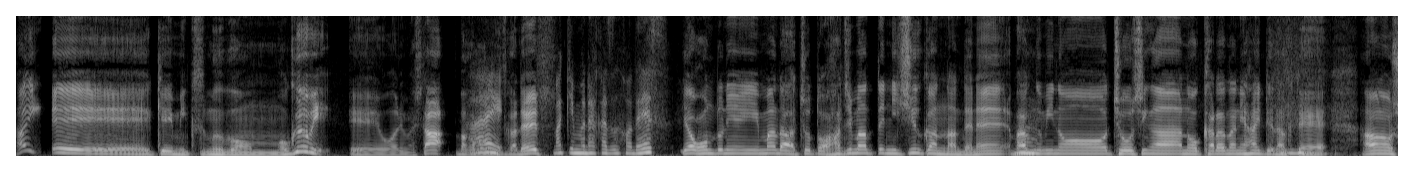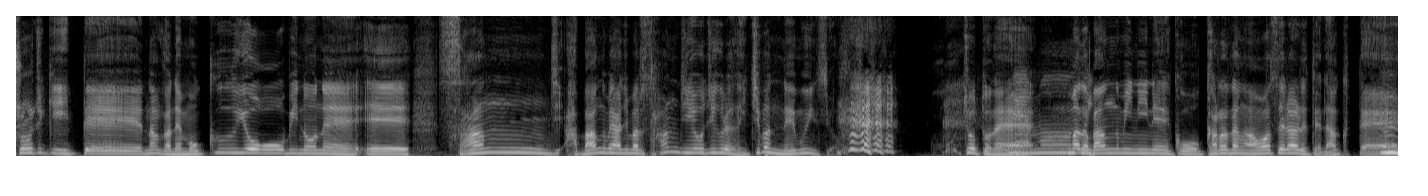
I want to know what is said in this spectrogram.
はい、えー、K-MIX ムーブオン木曜日、えー、終わりました。バカボン水塚です。牧村和穂です。いや本当にまだちょっと始まって2週間なんでね、番組の調子があの体に入ってなくて、あの正直言ってなんかね木曜日のね、えー、3時あ番組始まる3時4時ぐらいが一番眠いんですよ。ちょっとね眠いまだ番組にねこう体が合わせられてなくて、うんうん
